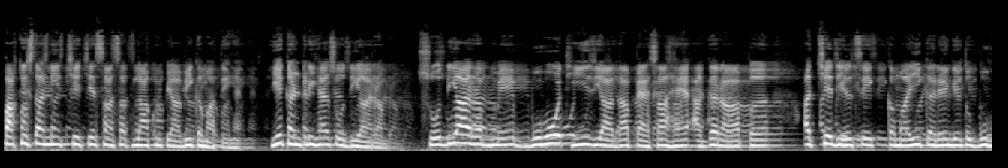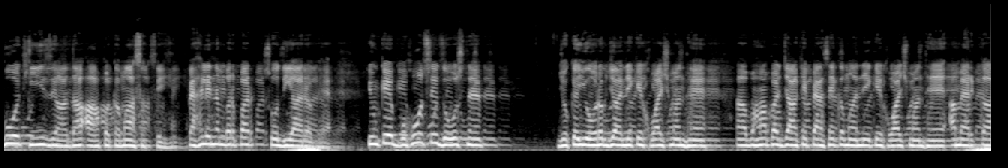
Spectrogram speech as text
पाकिस्तानी छह छह सात सात लाख रुपया भी कमाते हैं। ये कंट्री है सऊदी अरब। सऊदी अरब में बहुत ही ज़्यादा पैसा है। अगर आप अच्छे दिल से कमाई करेंगे तो बहुत ही ज़्यादा आप कमा सकते हैं। पहले नंबर पर सऊदी अरब है। क्योंकि बहुत से दोस्त हैं जो कि यूरोप जाने के ख्वाहिशमंद हैं। वहाँ पर जाके पैसे कमाने के ख्वाहिशमंद हैं। अमेरिका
